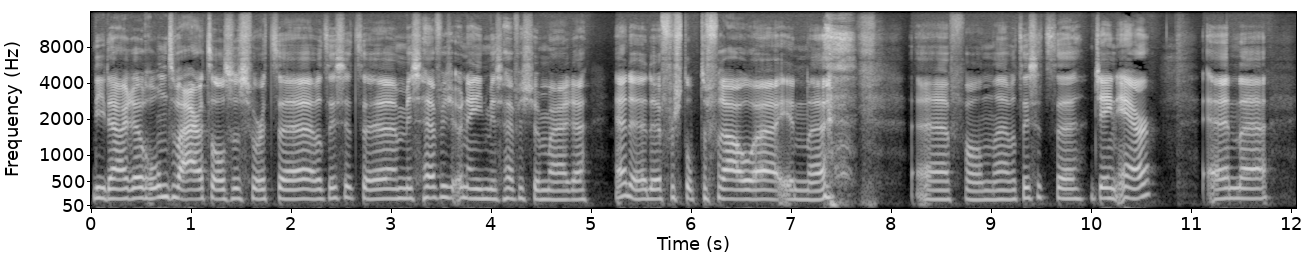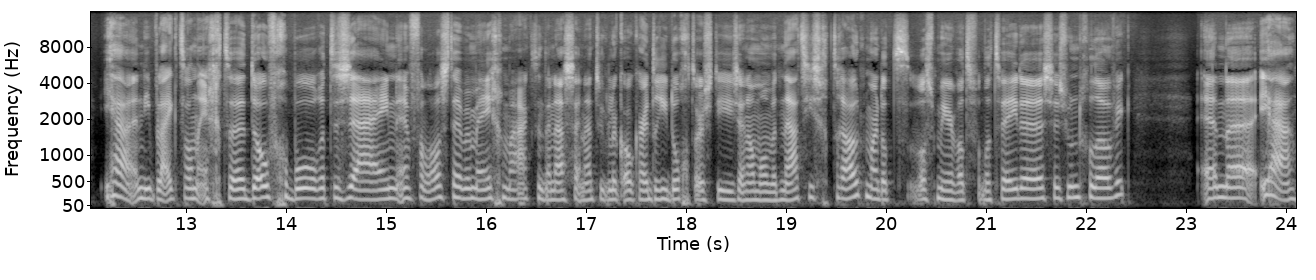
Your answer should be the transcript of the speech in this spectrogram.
die daar rondwaart als een soort, wat is het, Miss Havisham, oh nee, niet Miss Havisham, maar de, de verstopte vrouw in... Van, wat is het, Jane Eyre. En eh, ja, en die blijkt dan echt uh, doof geboren te zijn en van alles te hebben meegemaakt. En daarnaast zijn natuurlijk ook haar drie dochters, die zijn allemaal met nazi's getrouwd. Maar dat was meer wat van het tweede seizoen, geloof ik. En uh, ja,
